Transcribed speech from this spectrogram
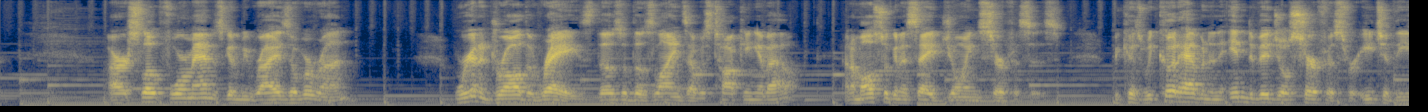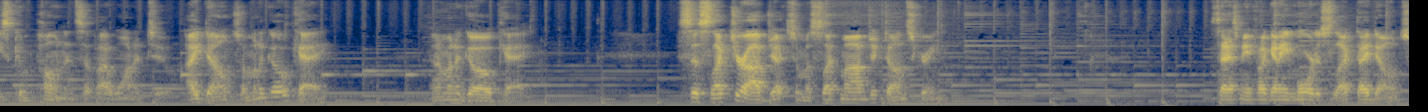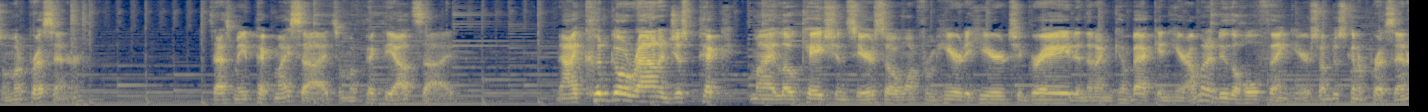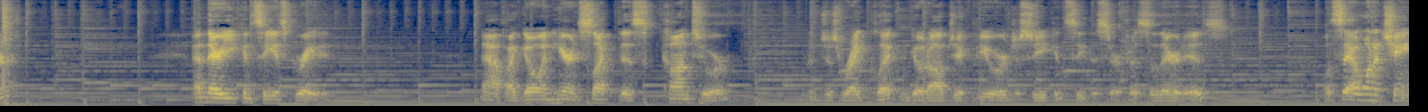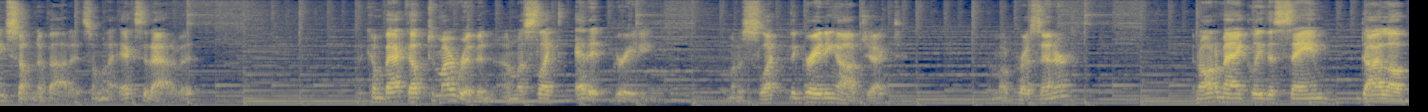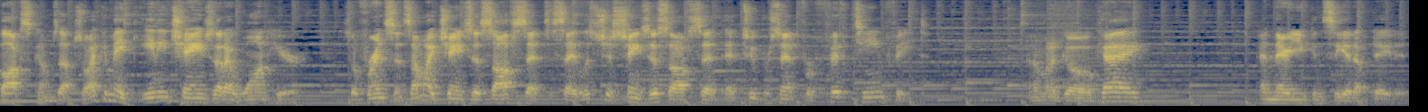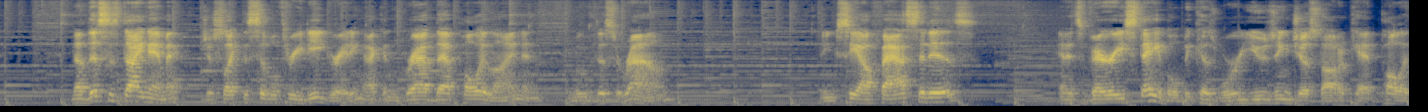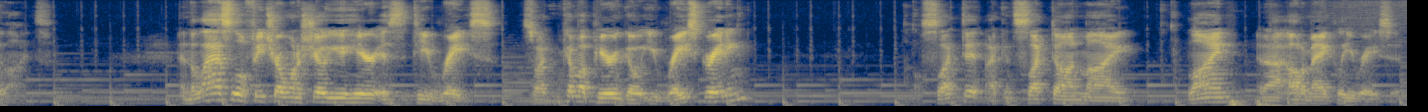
Our slope format is going to be rise over run. We're going to draw the rays. Those are those lines I was talking about. And I'm also going to say join surfaces because we could have an individual surface for each of these components if I wanted to. I don't, so I'm going to go OK. And I'm going to go OK. So select your object. So I'm going to select my object on screen. It's asking me if I got any more to select. I don't, so I'm going to press enter. It's asking me to pick my side, so I'm going to pick the outside. Now I could go around and just pick my locations here. So I want from here to here to grade, and then I can come back in here. I'm going to do the whole thing here. So I'm just going to press enter. And there you can see it's graded. Now if I go in here and select this contour, and just right click and go to object viewer just so you can see the surface. So there it is. Let's say I want to change something about it. So I'm going to exit out of it. I come back up to my ribbon. I'm going to select edit grading. I'm going to select the grading object. I'm going to press enter. And automatically the same dialog box comes up. So I can make any change that I want here. So for instance, I might change this offset to say, let's just change this offset at 2% for 15 feet and I'm going to go OK. And there you can see it updated. Now this is dynamic, just like the Civil 3D grading. I can grab that polyline and move this around. You can see how fast it is. And it's very stable because we're using just AutoCAD polylines. And the last little feature I want to show you here is to erase. So I can come up here and go erase grading. I'll select it. I can select on my line and I automatically erase it.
